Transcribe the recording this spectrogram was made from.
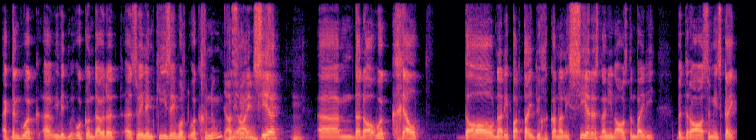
ek dink ook uh, jy weet ook onthou dat uh, Willem Kiese word ook genoem ja, van die ANC. Mm. Ehm um, dat daar ook geld daar na die party toe gekanaliseer is. Nou nie naaste by die bedrae as mense kyk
